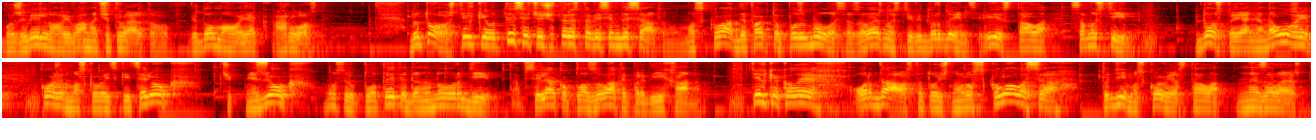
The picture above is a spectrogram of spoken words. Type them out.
божевільного Івана IV, відомого як Грозний. До того ж, тільки у 1480-му Москва де-факто позбулася залежності від ординців і стала самостійною. До стояння на Угрі кожен московицький царьок чи князьок мусив платити данину Орді та всіляко плазувати перед її ханами. Тільки коли Орда остаточно розкололася, тоді Московія стала незалежною.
